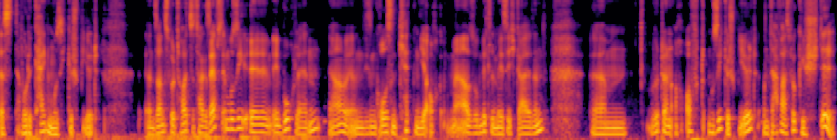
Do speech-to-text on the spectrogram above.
dass da wurde keine Musik gespielt. Und sonst wird heutzutage selbst in, Musik, äh, in Buchläden, ja, in diesen großen Ketten, die auch ja, so mittelmäßig geil sind, ähm, wird dann auch oft Musik gespielt und da war es wirklich still.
